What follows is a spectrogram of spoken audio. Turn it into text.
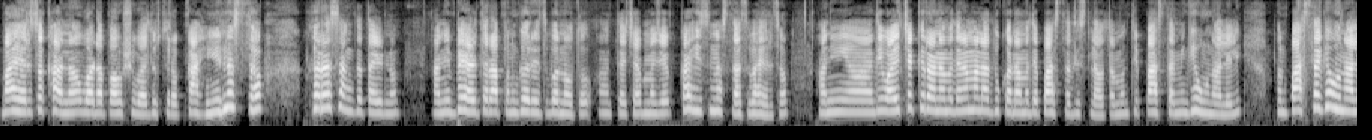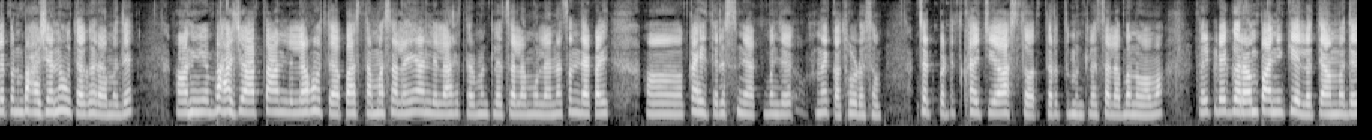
बाहेरचं खाणं वडापावशिवाय दुसरं काही नसतं. खरंच सांगतं ताईनं. आणि भेळ तर आपण घरीच बनवतो. त्याच्या म्हणजे काहीच नसतं असं बाहेरचं. आणि दिवाळीच्या किराणामध्ये ना मला दुकानामध्ये पास्ता दिसला होता. मग ती पास्ता मी घेऊन आलेली. पण पास्ता घेऊन आले पण भाज्या नव्हत्या घरामध्ये. आणि भाज्या आता आणलेल्या होत्या पास्ता मसालाही आणलेला आहे. तर म्हटलं चला मुलांना संध्याकाळी काहीतरी स्नॅक म्हणजे नाही का थोडंसं चटपटीत खायची असतं तर म्हटलं चला बनवावा. तर इकडे गरम पाणी केलं त्यामध्ये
